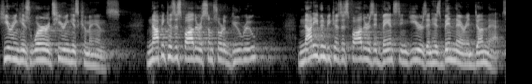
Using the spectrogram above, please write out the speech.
hearing his words, hearing his commands. Not because his father is some sort of guru, not even because his father is advanced in years and has been there and done that.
